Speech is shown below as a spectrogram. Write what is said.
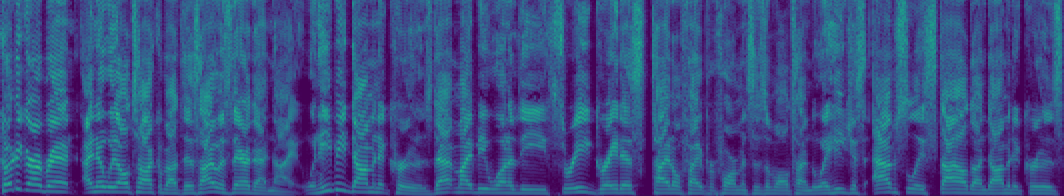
Cody Garbrandt, I know we all talk about this. I was there that night. When he beat Dominick Cruz, that might be one of the three greatest title fight performances of all time. The way he just absolutely styled on Dominick Cruz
